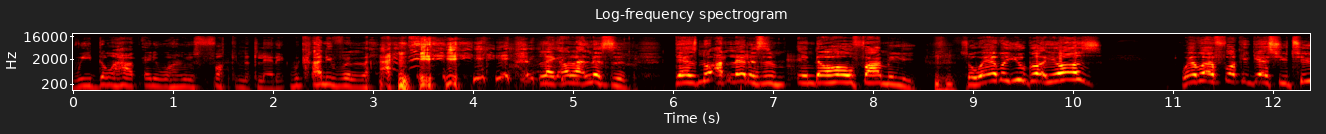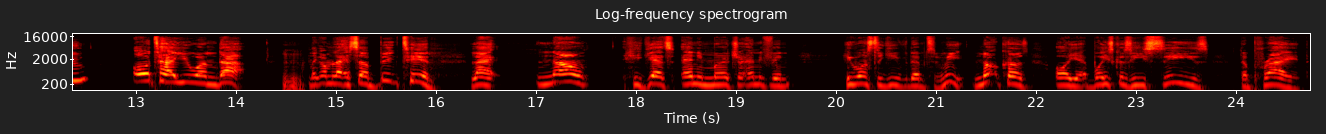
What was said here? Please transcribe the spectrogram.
we don't have anyone who's fucking athletic. We can't even lie. like I'm like, listen, there's no athleticism in the whole family. So wherever you got yours, wherever it fucking gets you to, I'll tell you on that. Mm-hmm. Like I'm like, it's a big thing. Like now he gets any merch or anything, he wants to give them to me. Not cause oh yeah, but it's cause he sees the pride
